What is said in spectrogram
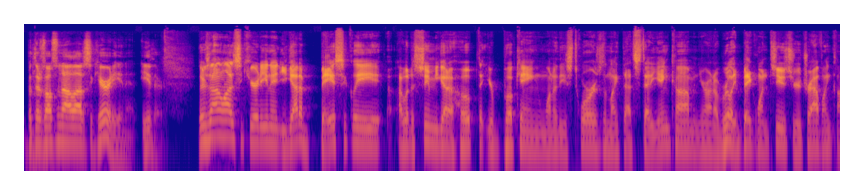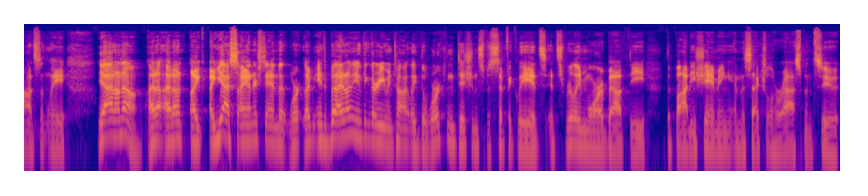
But there's also not a lot of security in it either. There's not a lot of security in it. You got to basically, I would assume you got to hope that you're booking one of these tours and like that steady income and you're on a really big one too. So you're traveling constantly. Yeah, I don't know. I don't, I don't like, uh, yes, I understand that work, I mean, but I don't even think they're even talking like the working conditions specifically. It's, it's really more about the, the body shaming and the sexual harassment suit,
